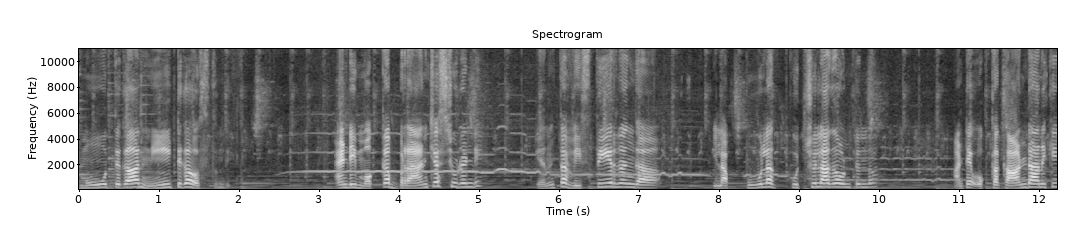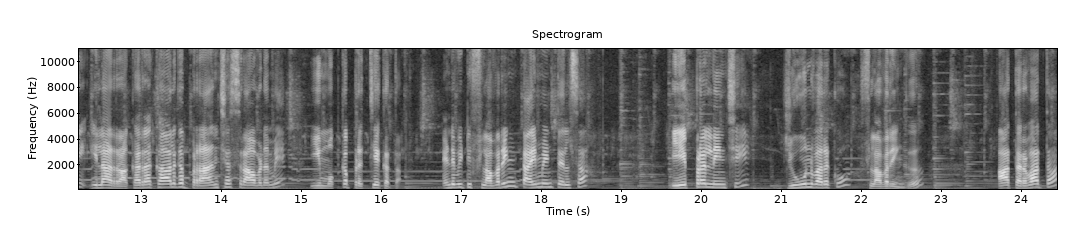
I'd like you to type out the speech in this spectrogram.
స్మూత్గా నీట్గా వస్తుంది. అండ్ ఈ మొక్క బ్రాంచెస్ చూడండి. ఎంత విస్తీర్ణంగా ఇలా పూల కుచ్చులాగా ఉంటుందో. అంటే ఒక్క కాండానికి ఇలా రకరకాలుగా బ్రాంచెస్ రావడమే ఈ మొక్క ప్రత్యేకత. అండ్ వీటి ఫ్లవరింగ్ టైం ఏంటి తెలుసా? ఏప్రిల్ నుంచి జూన్ వరకు ఫ్లవరింగ్ ఆ తర్వాత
